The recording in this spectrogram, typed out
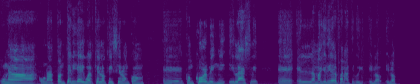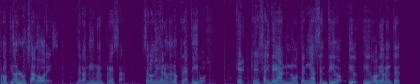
una, una tontería igual que lo que hicieron con, eh, con Corbin y Lashley eh, la mayoría de fanáticos y, los propios luchadores de la misma empresa se lo dijeron a los creativos que, esa idea no tenía sentido y, obviamente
